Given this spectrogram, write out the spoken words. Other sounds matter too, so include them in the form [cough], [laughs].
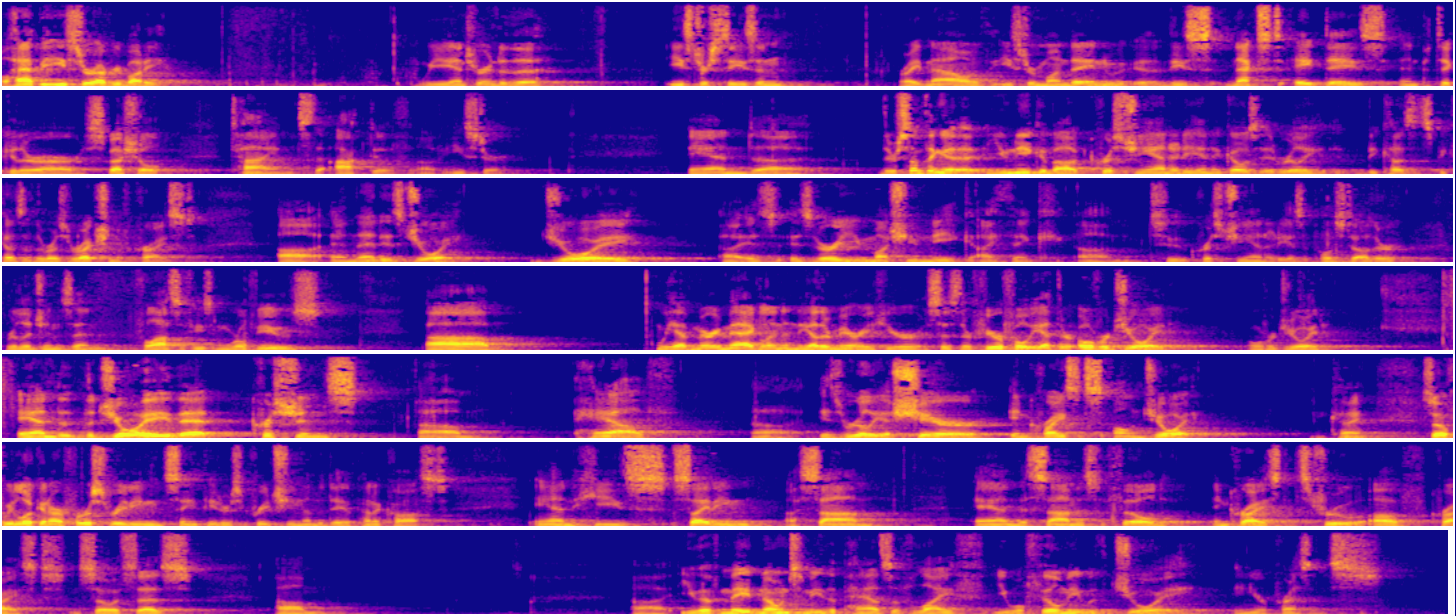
Well, happy Easter, everybody. We enter into the Easter season right now of Easter Monday, and these next eight days in particular are special time. It's the octave of Easter. And uh, there's something uh, unique about Christianity, and it goes, it really, because it's because of the resurrection of Christ, uh, and that is joy. Joy uh, is is very much unique, I think, um, to Christianity as opposed to other religions and philosophies and worldviews. Uh, we have Mary Magdalene and the other Mary here. It says they're fearful yet they're overjoyed, overjoyed, and the joy that Christians um, have uh, is really a share in Christ's own joy. Okay? So if we look in our first reading, St. Peter's preaching on the day of Pentecost, and he's citing a psalm, and this psalm is fulfilled in Christ. It's true of Christ. And so it says, um, uh, you have made known to me the paths of life. You will fill me with joy in your presence.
